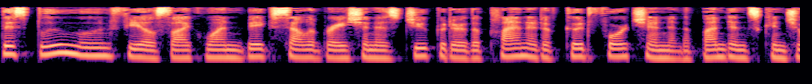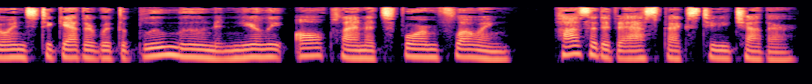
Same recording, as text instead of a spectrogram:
This blue moon feels like one big celebration as Jupiter, the planet of good fortune and abundance, conjoins together with the blue moon, and nearly all planets form flowing, positive aspects to each other.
